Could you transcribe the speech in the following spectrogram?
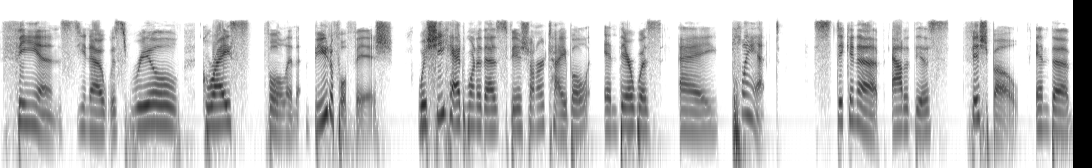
fins. You know, it was real graceful and beautiful fish. Well, she had one of those fish on her table, and there was a plant sticking up out of this fishbowl, and the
